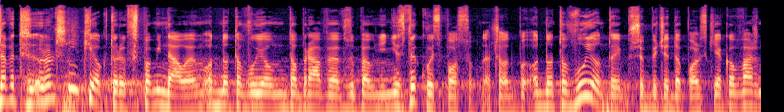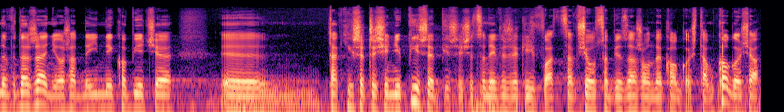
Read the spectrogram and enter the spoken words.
Nawet roczniki, o których wspominałem, odnotowują Dobrawę w zupełnie niezwykły sposób. Znaczy odnotowują to jej przybycie do Polski jako ważne wydarzenie. O żadnej innej kobiecie yy, takich rzeczy się nie pisze. Pisze się co najwyżej jakiś władca wziął sobie za żonę kogoś tam, kogoś, a,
